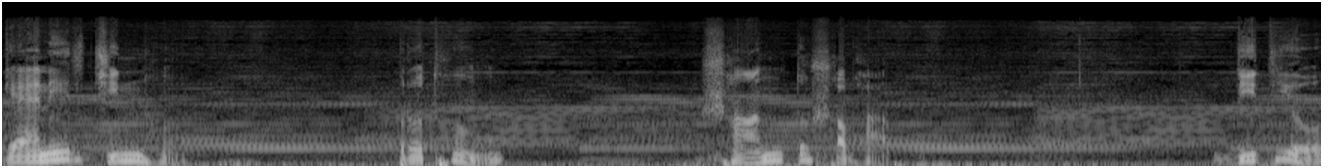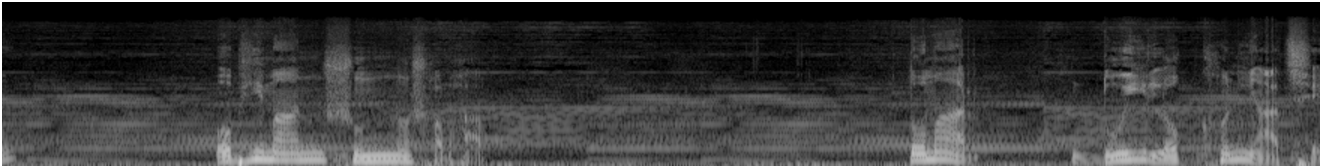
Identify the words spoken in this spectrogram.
জ্ঞানের চিহ্ন প্রথম শান্ত স্বভাব, দ্বিতীয় অভিমান শূন্য স্বভাব। তোমার দুই লক্ষণই আছে।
